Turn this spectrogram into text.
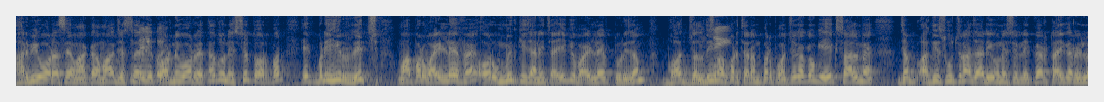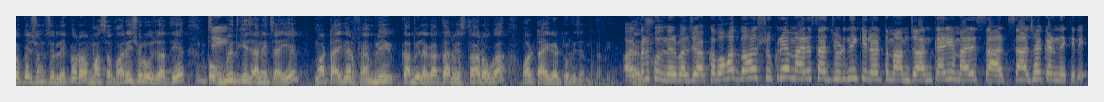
हर्बी वॉरस है वहाँ का वहाँ जिस तरह के। कॉर्निवोर रहते हैं तो निश्चित तौर पर एक बड़ी ही रिच वहाँ पर वाइल्ड लाइफ है और उम्मीद की जानी चाहिए कि वाइल्ड लाइफ टूरिज़्म बहुत जल्दी वहाँ पर चरम पर पहुंचेगा क्योंकि एक साल में जब अधिसूचना जारी होने से लेकर टाइगर रिलोकेशन से लेकर और वहाँ सफारी शुरू हो जाती है तो उम्मीद की जानी चाहिए वहाँ टाइगर फैमिली का भी लगातार विस्तार होगा और टाइगर टूरिज़्म का भी। और बिल्कुल निर्मल जी आपका बहुत बहुत शुक्रिया हमारे साथ जुड़ने के लिए और तमाम जानकारी हमारे साथ साझा करने के लिए।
